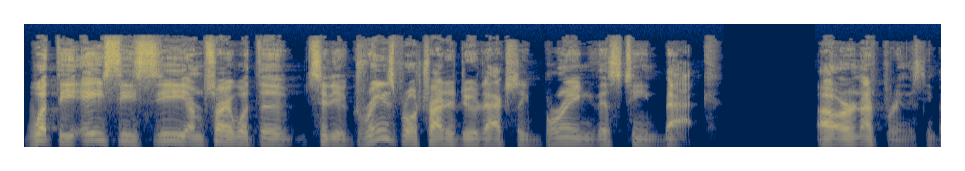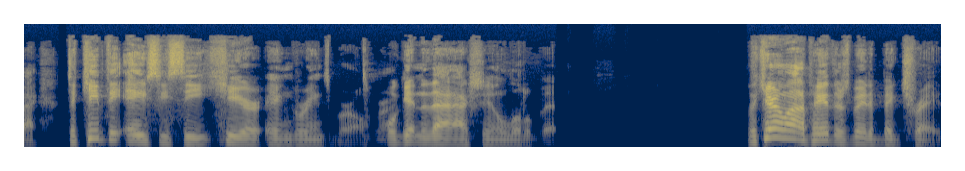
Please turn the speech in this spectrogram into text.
what the ACC. I'm sorry, what the city of Greensboro tried to do to actually bring this team back, uh, or not bring this team back, to keep the ACC here in Greensboro. We'll get into that actually in a little bit. The Carolina Panthers made a big trade.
